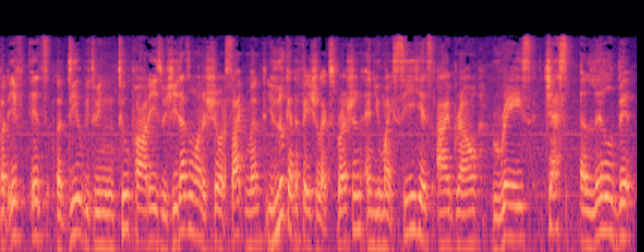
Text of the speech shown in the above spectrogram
But if it's a deal between two parties which he doesn't want to show excitement, you look at the facial expression and you might see his eyebrow raise just a little bit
